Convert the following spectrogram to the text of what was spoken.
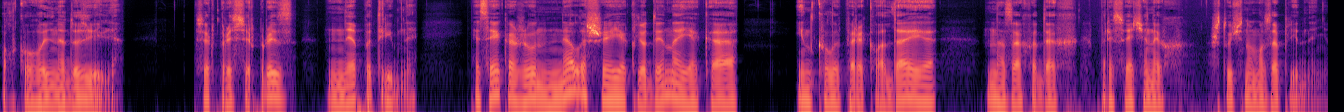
алкогольне дозвілля. Сюрприз-сюрприз не потрібне. І це я кажу не лише як людина, яка інколи перекладає на заходах, присвячених штучному заплідненню.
